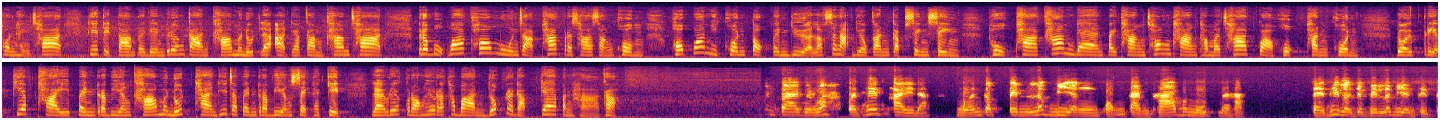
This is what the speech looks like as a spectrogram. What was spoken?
ชนแห่งชาติ ที่ติดตามประเด็นเรื่องการค้ามนุษย์และอาชญากรรมข้ามชาติ ระบุว่าข้อมูลจากภาคประชาสังคม พบว่ามีคนตกเป็นเหยื่อลักษณะเดียวกันกับสิงสิงถูกพาข้ามแดนไปทางช่องทางธรรมชาติกว่า 6,000 คน โดยเปรียบเทียบไทยเป็นระเบียงค้ามนุษย์แทนที่จะเป็นระเบียงเศรษฐกิจ และเรียกร้องให้รัฐบาลยกระดับแก้ปัญหาค่ะมันกลายเป็นว่าประเทศไทยนะเหมือนกับเป็นระเบียงของการค้ามนุษย์นะคะ แต่ที่เราจะเป็นระเบียงเศรษฐ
